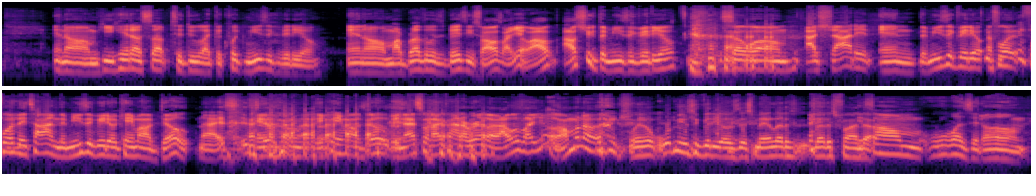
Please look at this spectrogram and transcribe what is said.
And um he hit us up to do like a quick music video. And um my brother was busy, so I was like, yo, I'll I'll shoot the music video. so um I shot it and the music video for for the time, the music video came out dope. Nah, it's, it's And, um, it came out dope, and that's when I kind of realized I was like, "Yo, I'm gonna." Well, what music video is this, man? Let us let us find It's out. um, what was it? Um,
